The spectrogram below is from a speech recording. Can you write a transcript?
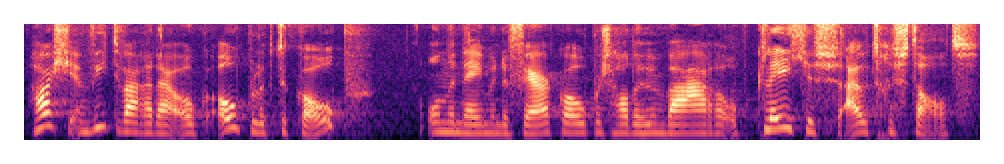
Hash en wiet waren daar ook openlijk te koop. Ondernemende verkopers hadden hun waren op kleedjes uitgestald.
